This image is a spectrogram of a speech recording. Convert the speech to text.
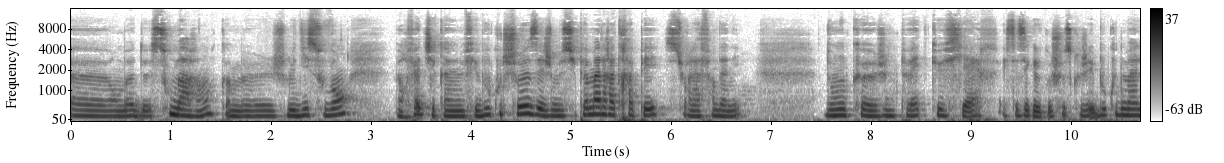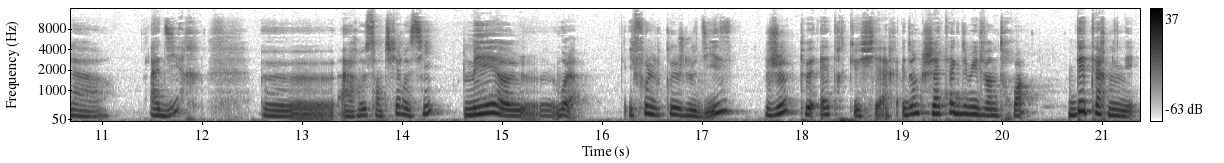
en mode sous-marin, comme je le dis souvent, en fait, j'ai quand même fait beaucoup de choses et je me suis pas mal rattrapée sur la fin d'année. Donc, euh, je ne peux être que fière. Et ça, c'est quelque chose que j'ai beaucoup de mal à, dire, euh, à ressentir aussi. Mais euh, voilà, il faut que je le dise. Je peux être que fière. Et donc, j'attaque 2023 déterminée.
